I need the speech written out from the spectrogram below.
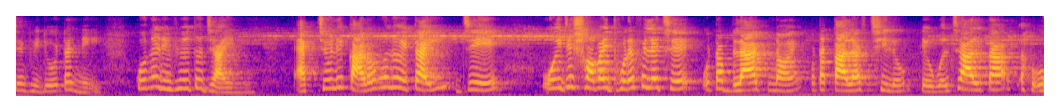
যে ভিডিওটা নেই। কোনো রিভিউ তো যায়নি। অ্যাকচুয়ালি কারণ হলো এটাই যে ওই যে সবাই ধরে ফেলেছে, ওটা ব্লাড নয়, ওটা কালার ছিল। কেউ বলছে আলতা। ও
